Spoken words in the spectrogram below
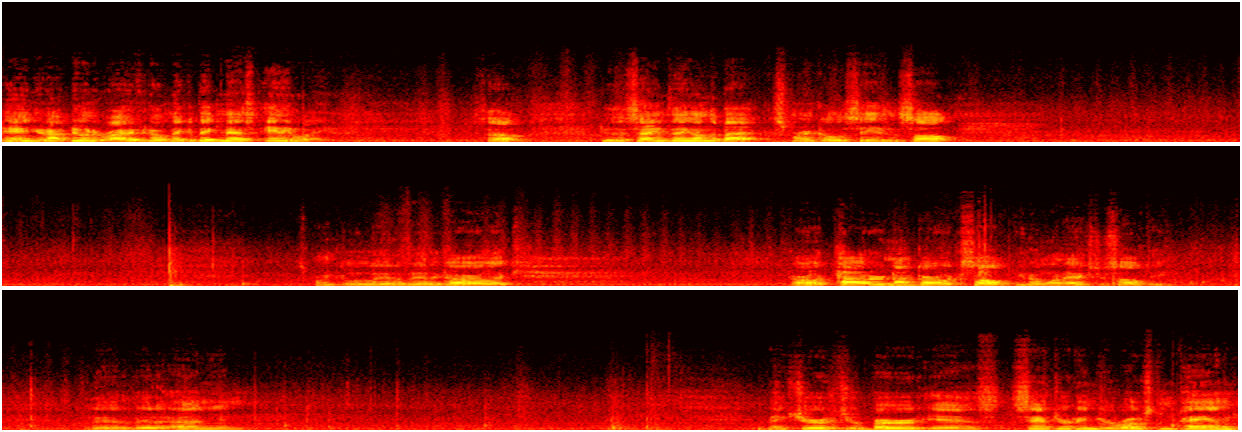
And you're not doing it right if you don't make a big mess anyway. So, do the same thing on the back. Sprinkle the seasoned salt. Sprinkle a little bit of garlic. Garlic powder, not garlic salt. You don't want extra salty. A little bit of onion. Make sure that your bird is centered in your roasting pan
